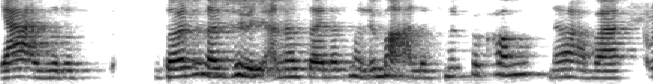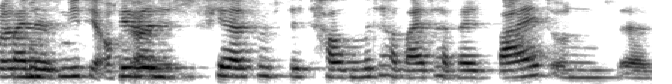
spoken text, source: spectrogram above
Ja, also das sollte natürlich anders sein, dass man immer alles mitbekommt, ne? aber Aber das Meine- funktioniert ja auch wir gar sind nicht. 450.000 Mitarbeiter weltweit und äh,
